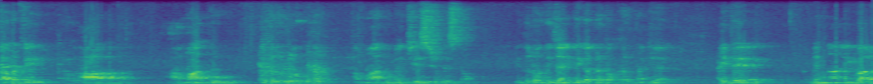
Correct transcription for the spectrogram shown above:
కాబట్టి ఆ ఆ మార్పు ప్రజలు కోరుకున్నారు. ఆ మార్పు మేము చేసి చూపిస్తాం. ఇందులో నిజాయితీగా ప్రతి ఒక్కరు పనిచేయాలి. అయితే నిన్న ఇవాళ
